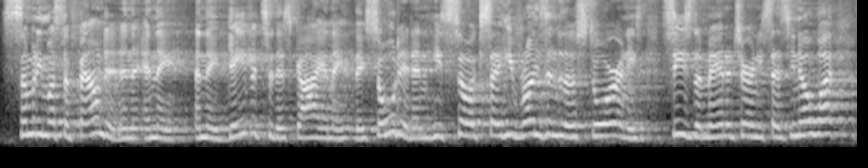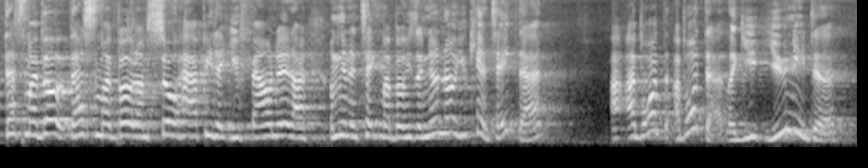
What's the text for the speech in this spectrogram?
Somebody must have found it and they, and they, and they gave it to this guy and they, they sold it. And he's so excited. He runs into the store and he sees the manager and he says, You know what? That's my boat. That's my boat. I'm so happy that you found it. I, am going to take my boat. He's like, No, no, you can't take that. I, I, bought, I bought that. Like, you, you, need to,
